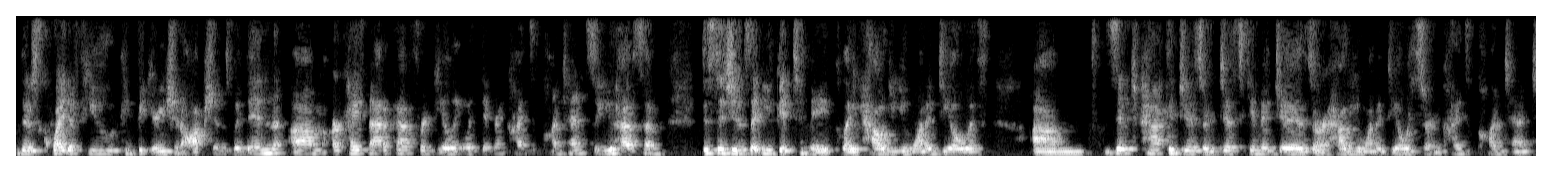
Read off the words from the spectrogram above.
there's quite a few configuration options within um, Archivematica for dealing with different kinds of content. So you have some decisions that you get to make, like how do you want to deal with um, zipped packages or disk images, or how do you want to deal with certain kinds of content.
